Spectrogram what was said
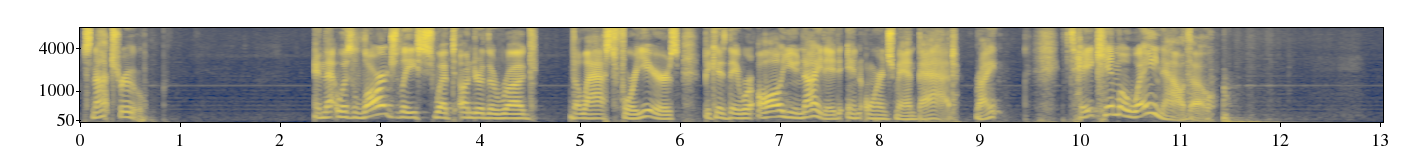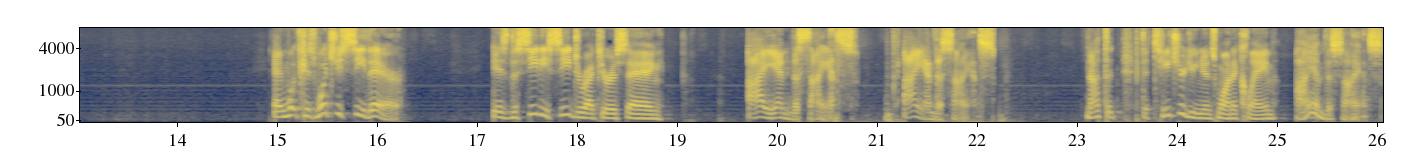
It's not true. And that was largely swept under the rug the last four years because they were all united in Orange Man Bad, right? Take him away now, though. And what because what you see there is the CDC director is saying, I am the science. I am the science. Not that the teacher unions want to claim, I am the science.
